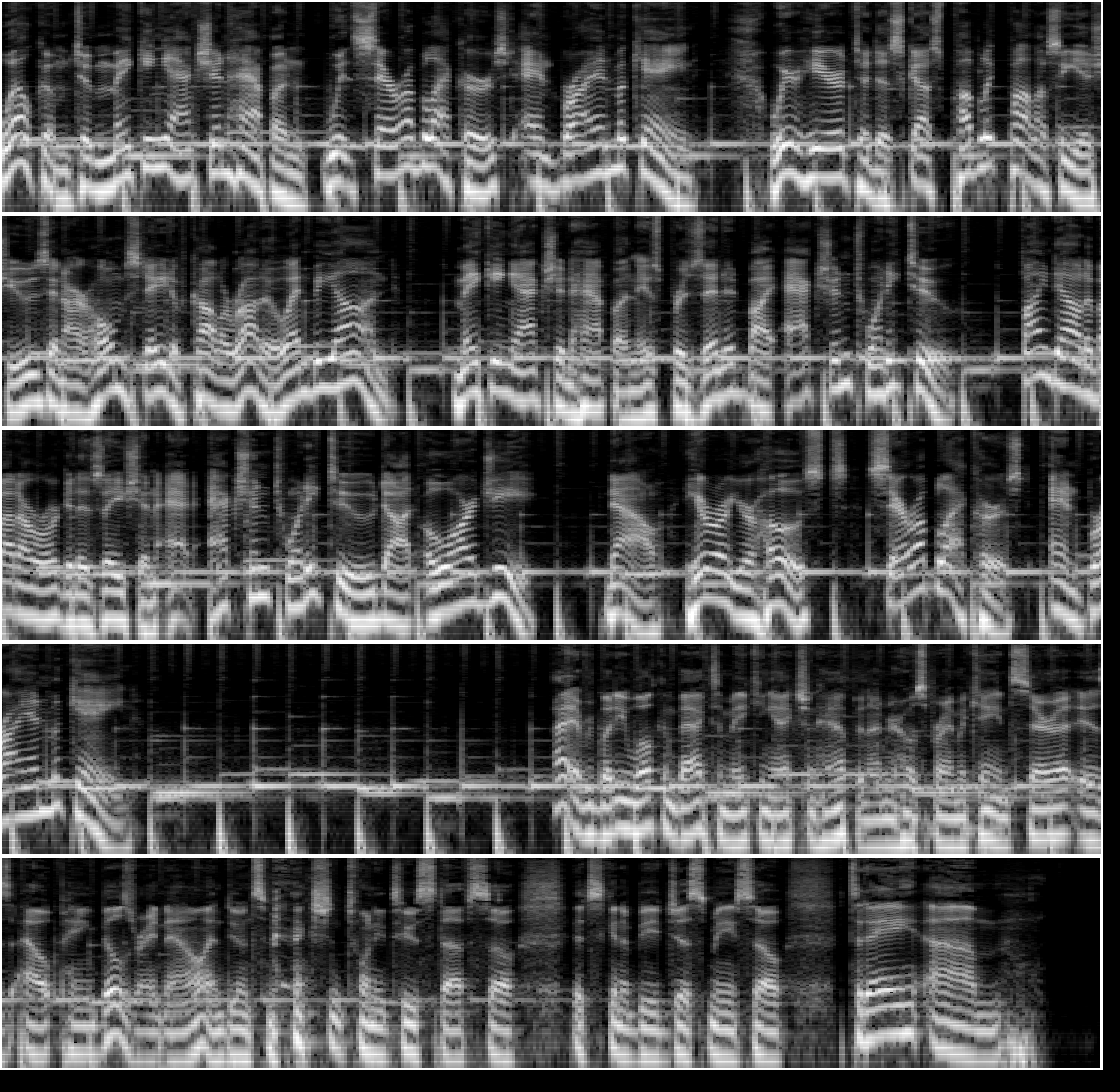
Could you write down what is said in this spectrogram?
Welcome to Making Action Happen with Sarah Blackhurst and Brian McCain. We're here to discuss public policy issues in our home state of Colorado and beyond. Making Action Happen is presented by Action 22. Find out about our organization at action22.org. Now, here are your hosts, Sarah Blackhurst and Brian McCain. Hi, everybody. Welcome back to Making Action Happen. I'm your host, Brian McCain. Sarah is out paying bills right now and doing some Action 22 stuff. So it's going to be just me. So today, um,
